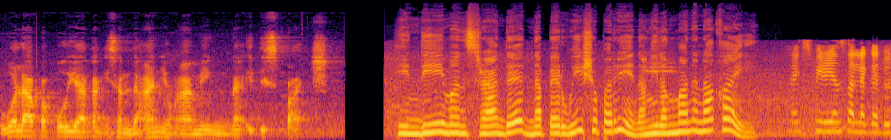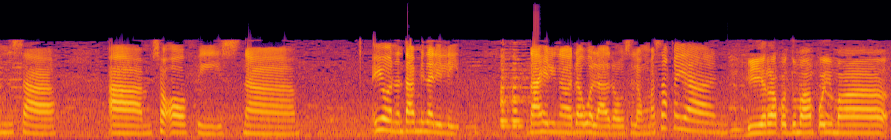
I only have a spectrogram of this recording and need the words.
wala pa po yatang isandaan yung aming na-dispatch. Hindi man stranded na perwisyo pa rin ang ilang mananakay. na-experience talaga dun sa um, sa office na ayun, ang dami nalilate. Dahil nga daw wala raw silang masakyan. Bihira po dumaan po yung mga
